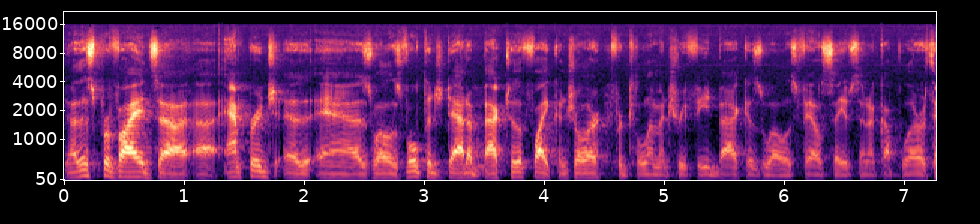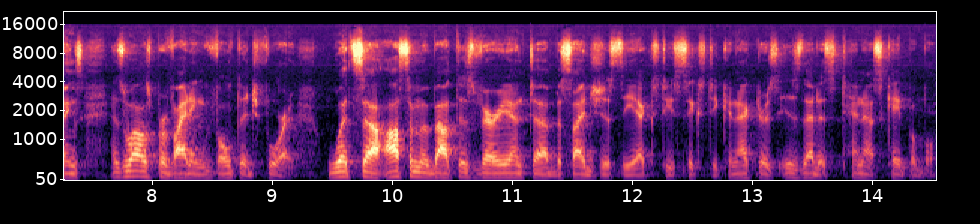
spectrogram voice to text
Now this provides uh, uh, amperage as, as, well as voltage data back to the flight controller for telemetry feedback as well as fail safes and a couple other things as well as providing voltage for it. What's uh, awesome about this variant besides just the XT60 connectors is that it's 10S capable.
